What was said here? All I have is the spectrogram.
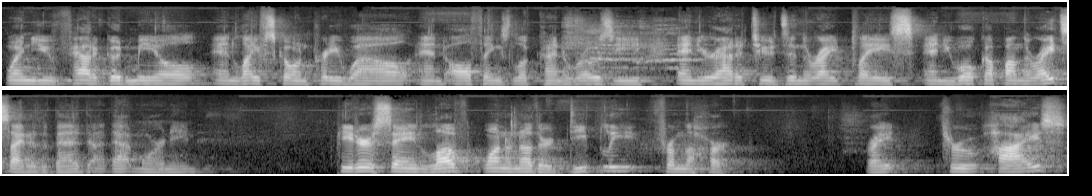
when you've had a good meal and life's going pretty well and all things look kind of rosy and your attitude's in the right place and you woke up on the right side of the bed that morning. Peter is saying, Love one another deeply from the heart, right? Through highs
